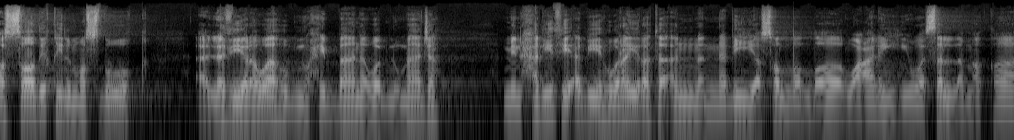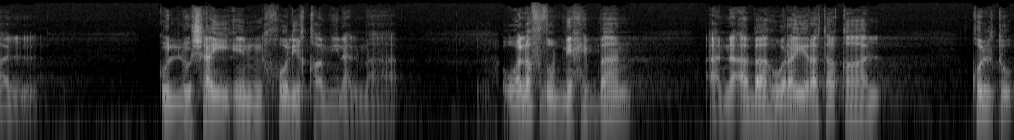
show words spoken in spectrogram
الصادق المصدوق الذي رواه ابن حبان وابن ماجه من حديث أبي هريرة أن النبي صلى الله عليه وسلم قال كل شيء خلق من الماء. ولفظ ابن حبان أن أبا هريرة قال قلت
